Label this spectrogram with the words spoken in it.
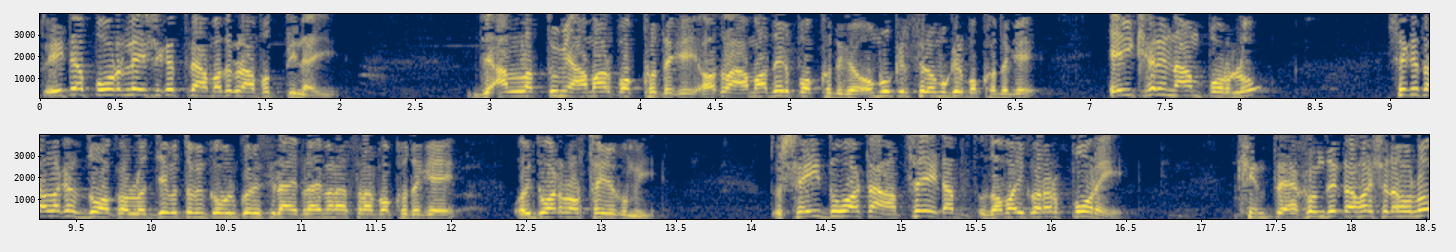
তো এটা পড়লে সেক্ষেত্রে আমাদের কোনো আপত্তি নাই। যে আল্লাহ, তুমি আমার পক্ষ থেকে, অথবা আমাদের পক্ষ থেকে, অমুকের ছেলে অমুকের পক্ষ থেকে এইখানে নাম পড়ল। সেক্ষেত্রে আল্লাহ কাছে দোয়া করল, যে তুমি কবুল করেছিলে ইব্রাহিম আলাহার পক্ষ থেকে, ওই দোয়াটার অর্থ এরকমই। তো সেই দোয়াটা আছে, এটা জবাই করার পরে। কিন্তু এখন যেটা হয়, সেটা হলো,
